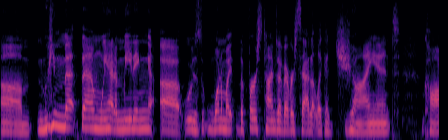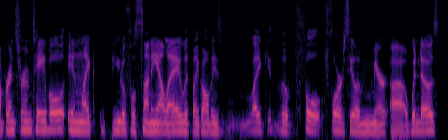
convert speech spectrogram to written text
Um, we met them. We had a meeting. Uh, it was one of my the first times I've ever sat at like a giant conference room table in like beautiful sunny LA with like all these like the full floor to ceiling mirror uh, windows.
